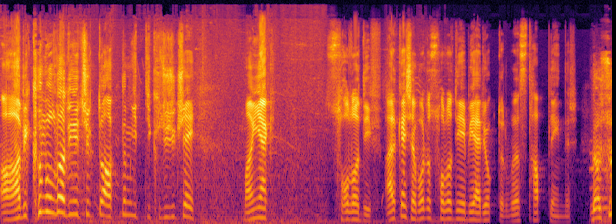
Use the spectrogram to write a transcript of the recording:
Abi kımılda diye çıktı. Aklım gitti küçücük şey. Manyak. Solo div. Arkadaşlar bu arada solo diye bir yer yoktur. Burası top lane'dir. Nasıl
